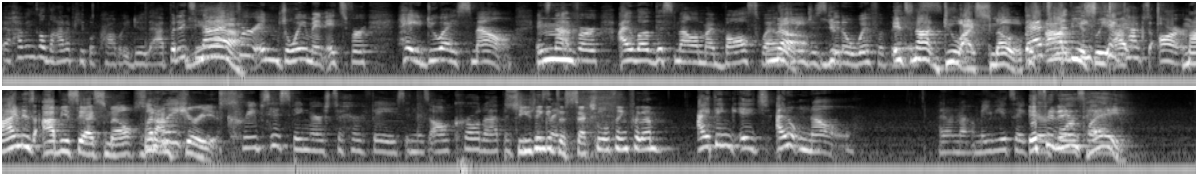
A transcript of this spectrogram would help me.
I think a lot of people probably do that, but it's Yeah. not for enjoyment. It's for hey, do I smell? It's not mm. for I love the smell of my ball sweat. No, Let me just you- get a whiff of it. It's not do I smell That's what these obviously I- are. Mine is obviously I smell, He, but I'm like, curious. Creeps his fingers to her face and it's all curled up. And So you think it's a sexual thing for them? I think it's. I don't know. I don't know. Maybe it's like If it is, foreplay. hey,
